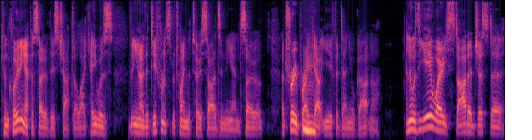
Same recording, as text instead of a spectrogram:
concluding episode of this chapter, like he was, you know, the difference between the two sides in the end. So a true hmm. breakout year for Daniel Gartner. And it was a year where he started just a,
